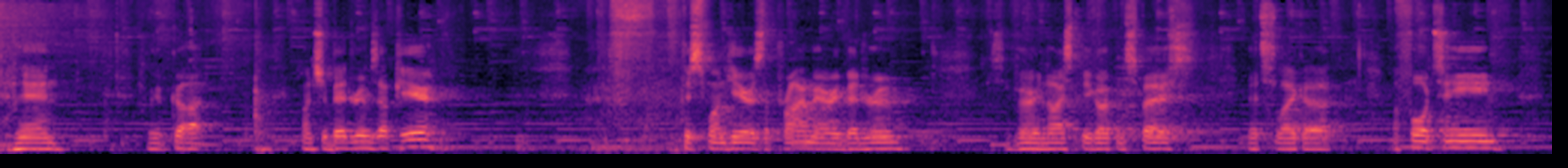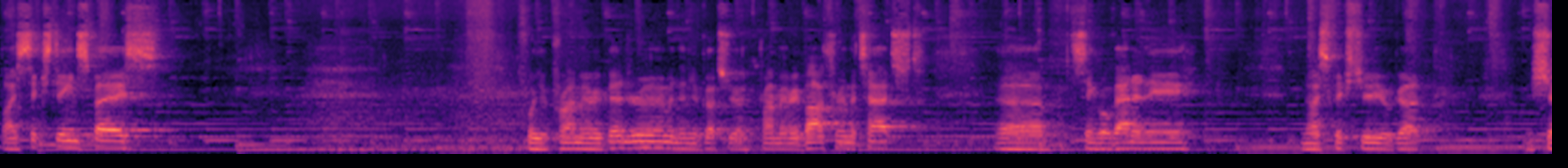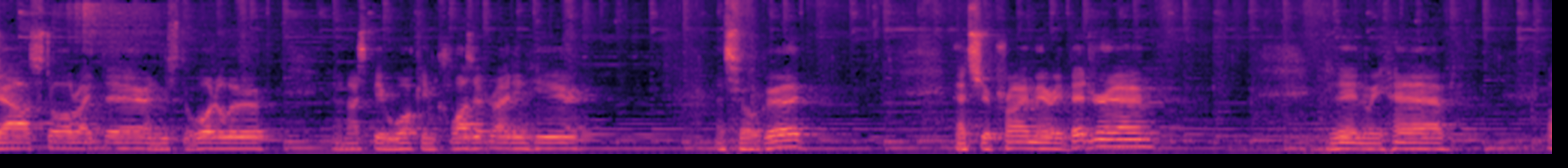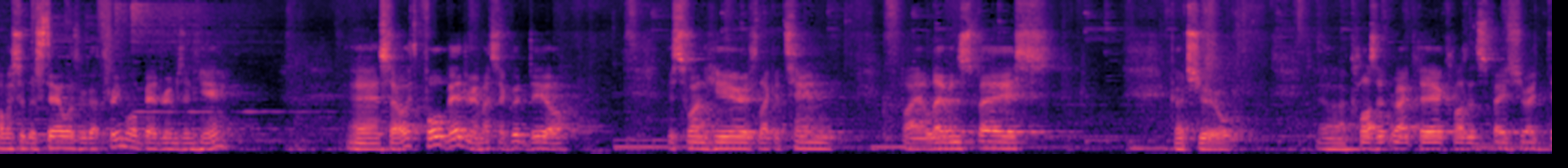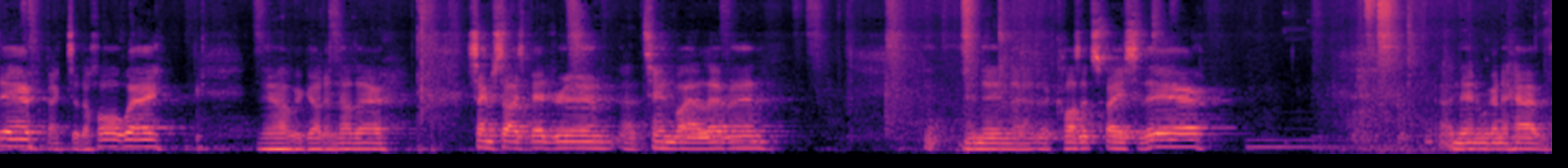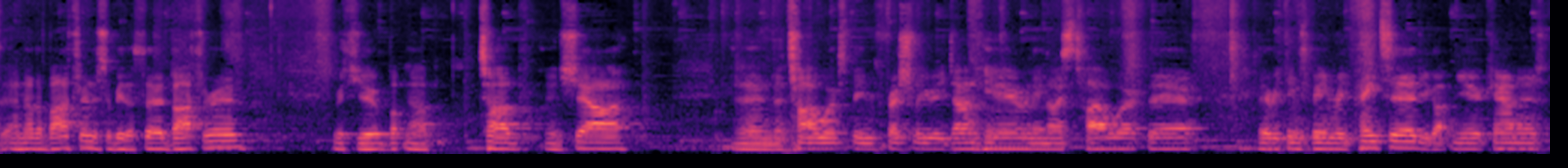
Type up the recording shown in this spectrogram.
And then we've got a bunch of bedrooms up here. This one here is the primary bedroom. It's a very nice big open space. It's like a, a 14 by 16 space for your primary bedroom and then you've got your primary bathroom attached. Uh, single vanity, nice fixture. You've got a shower stall right there and Mr. Waterloo. A nice big walk-in closet right in here. That's all good. That's your primary bedroom. Then we have, obviously the stairwells, we've got three more bedrooms in here. And so it's four bedroom, that's a good deal. This one here is like a 10 by 11 space. Got your uh, closet right there, closet space right there. Back to the hallway. Now we got another same size bedroom, uh, 10 by 11. And then uh, the closet space there. And then we're going to have another bathroom. This will be the third bathroom with your uh, tub and shower. And the tile work's been freshly redone here. Really nice tile work there. Everything's been repainted. You got new counters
